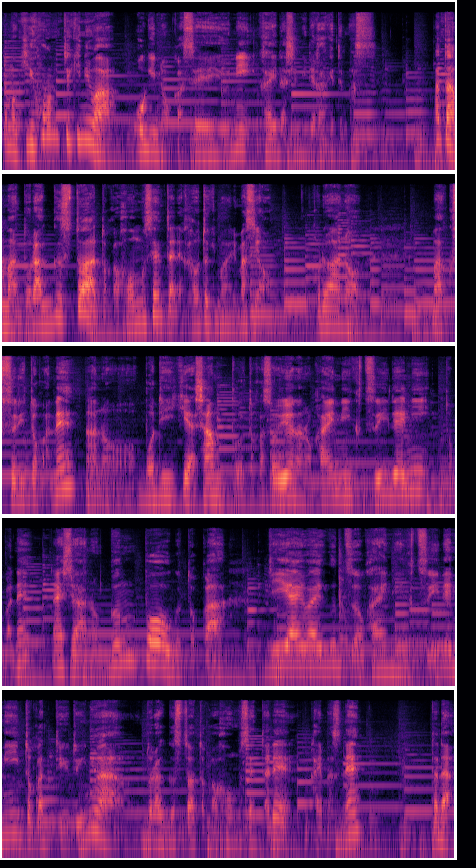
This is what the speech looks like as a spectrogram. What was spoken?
でも基本的には荻野か声優に買い出しに出かけてます。あとはまあドラッグストアとかホームセンターで買う時もありますよ。これはあの、まあ、薬とかね、あの、ボディケア、シャンプーとかそういうようなの買いに行くついでにとかね、ないしはあの文房具とか DIY グッズを買いに行くついでにとかっていう時にはドラッグストアとかホームセンターで買いますね。ただ、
